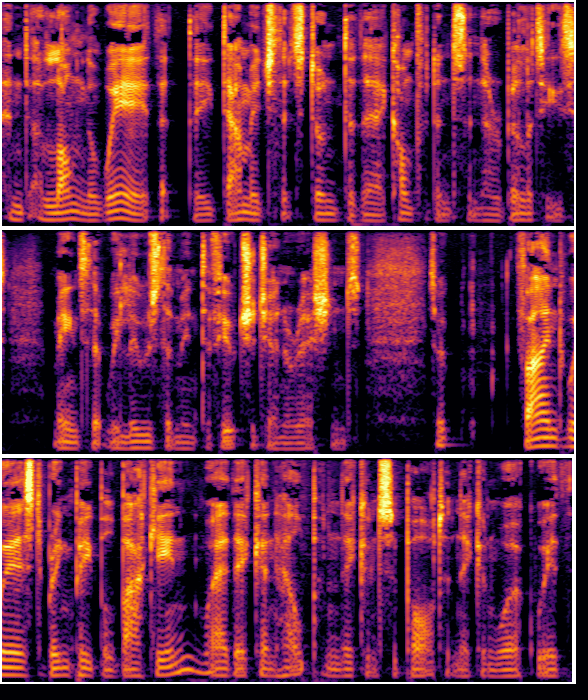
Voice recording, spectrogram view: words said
and along the way that the damage that's done to their confidence and their abilities means that we lose them into future generations. So find ways to bring people back in where they can help and they can support and they can work with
